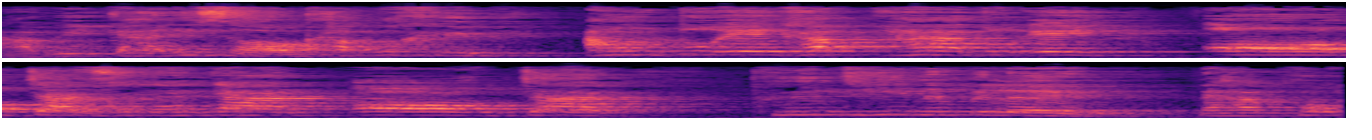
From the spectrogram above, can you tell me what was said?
อ่าวิธีการที่สองครับก็คือเอาตัวเองครับพาตัวเองออกจากสถานการณ์ออกจากพื้นที่นั้นไปเลยนะครับเพราะ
